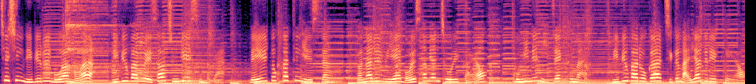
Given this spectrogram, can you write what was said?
최신 리뷰를 모아 모아 리뷰 바로에서 준비했습니다. 매일 똑같은 일상, 변화를 위해 뭘 사면 좋을까요? 고민은 이제 그만. 리뷰 바로가 지금 알려드릴게요.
